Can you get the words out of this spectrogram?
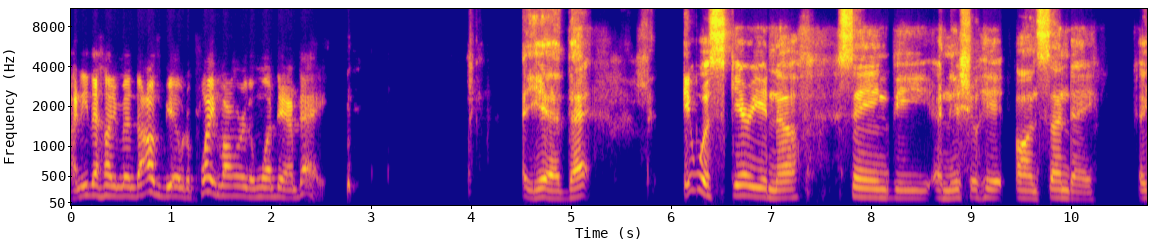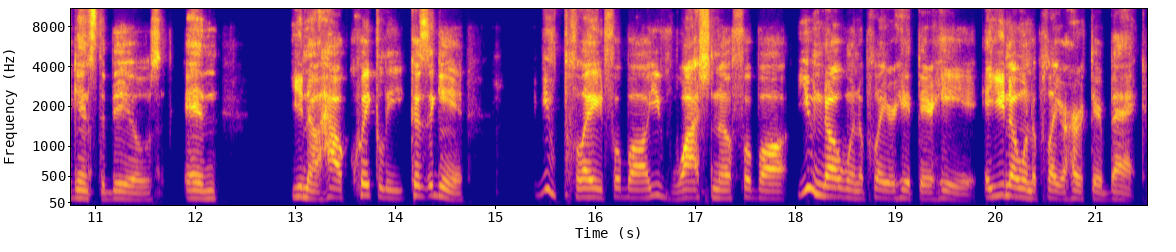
I need that hundred million dollars to be able to play longer than one damn day. yeah, that it was scary enough seeing the initial hit on Sunday against the Bills, and you know how quickly. Because again, you've played football, you've watched enough football, you know when a player hit their head and you know when a player hurt their back.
